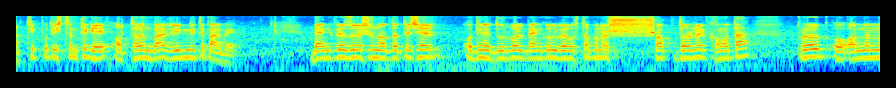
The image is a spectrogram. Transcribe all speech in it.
আর্থিক প্রতিষ্ঠান থেকে অর্থায়ন বা ঋণ নিতে পারবে। ব্যাংক রেজুলেশন অধ্যাদেশের অধীনে দুর্বল ব্যাংকগুলো ব্যবস্থাপনার সব ধরনের ক্ষমতা প্রয়োগ ও অন্যান্য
